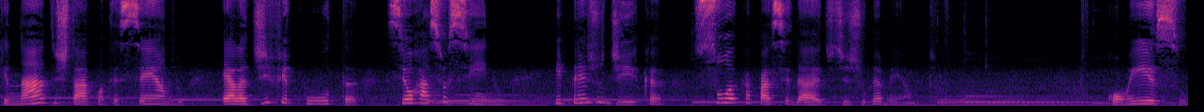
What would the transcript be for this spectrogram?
que nada está acontecendo, ela dificulta seu raciocínio e prejudica sua capacidade de julgamento. Com isso,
